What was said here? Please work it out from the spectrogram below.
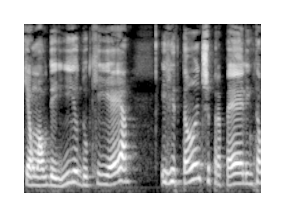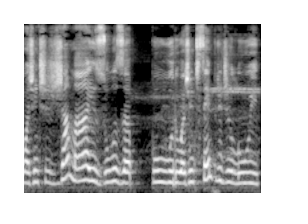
que é um aldeído, que é irritante para a pele, então a gente jamais usa puro, a gente sempre dilui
